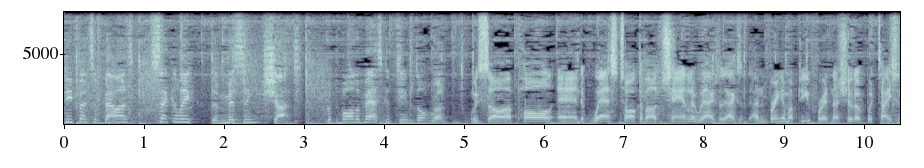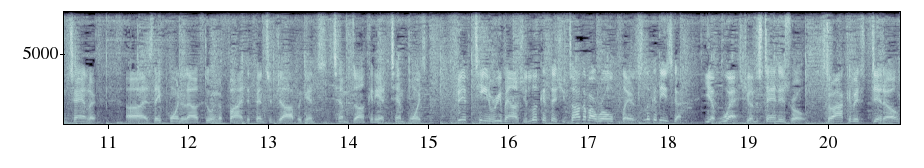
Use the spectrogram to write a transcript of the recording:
defensive balance. Secondly, the missing shots. Put the ball in the basket, teams don't run. We saw uh, Paul and West talk about Chandler. We actually, actually, I didn't bring him up to you, Fred, and I should have, but Tyson Chandler, uh, as they pointed out, doing a fine defensive job against Tim Duncan. He had 10 points, 15 rebounds. You look at this, you talk about role players. Look at these guys. You have West, you understand his role. Stojakovic, ditto,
